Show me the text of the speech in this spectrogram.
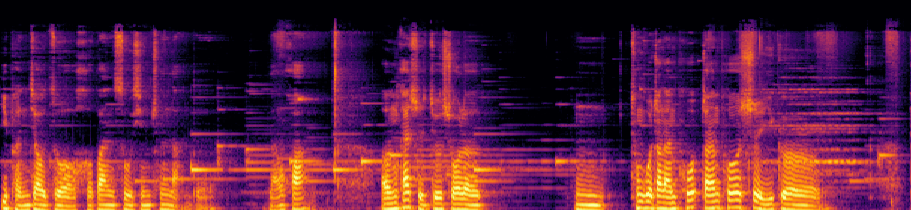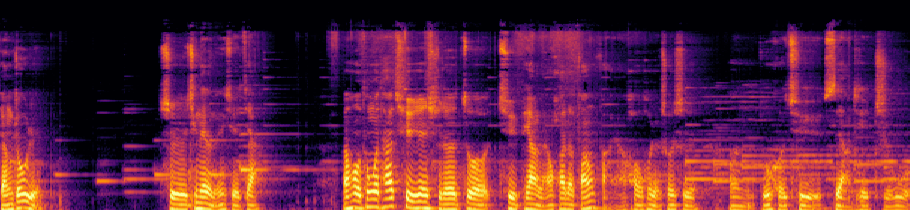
一盆叫做“河畔素心春兰”的兰花。嗯，开始就说了，嗯，通过张兰坡，张兰坡是一个扬州人，是清代的文学家，然后通过他去认识了做去培养兰花的方法，然后或者说是嗯如何去饲养这些植物。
